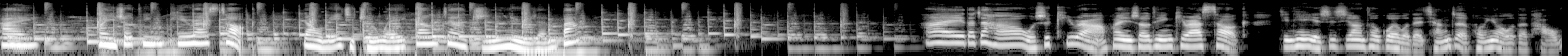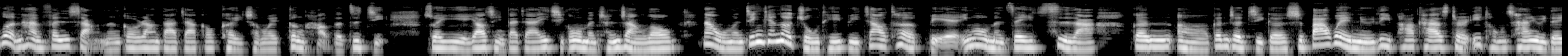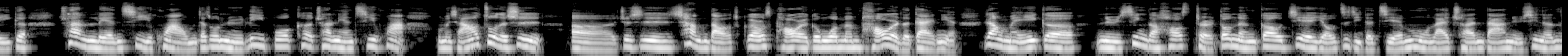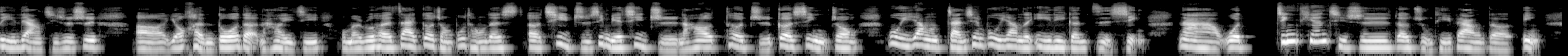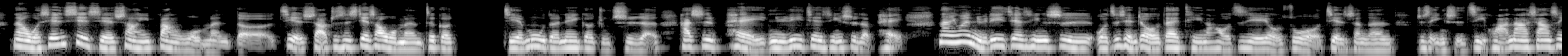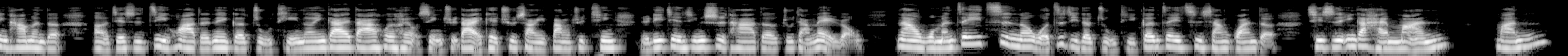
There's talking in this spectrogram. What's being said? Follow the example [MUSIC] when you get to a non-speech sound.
嗨，欢迎收听 Kira's Talk，让我们一起成为高价值女人吧。嗨，大家好，我是 Kira，欢迎收听 Kira's Talk。今天也是希望透过我的强者朋友的讨论和分享，能够让大家都可以成为更好的自己，所以也邀请大家一起跟我们成长喽。那我们今天的主题比较特别，因为我们这一次啊，跟呃跟着几个十八位女力 Podcaster 一同参与的一个串联计划，我们叫做女力播客串联计划。我们想要做的是。呃，就是倡导 girls power 跟 woman power 的概念，让每一个女性的 hoster 都能够借由自己的节目来传达女性的力量，其实是呃有很多的，然后以及我们如何在各种不同的呃气质、性别气质，然后特质、个性中不一样，展现不一样的毅力跟自信。那我。今天其实的主题非常的硬，那我先谢谢上一棒我们的介绍，就是介绍我们这个。节目的那个主持人，他是配女力健心室的配。那因为女力健心室，我之前就有在听，然后我自己也有做健身跟就是饮食计划。那相信他们的呃节食计划的那个主题呢，应该大家会很有兴趣。大家也可以去上一棒去听女力健心室它的主讲内容。那我们这一次呢，我自己的主题跟这一次相关的，其实应该还蛮蛮。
